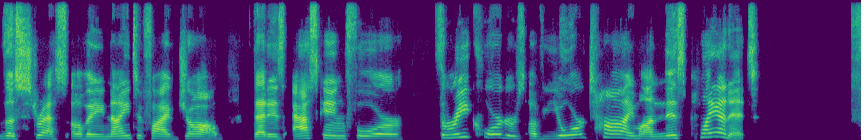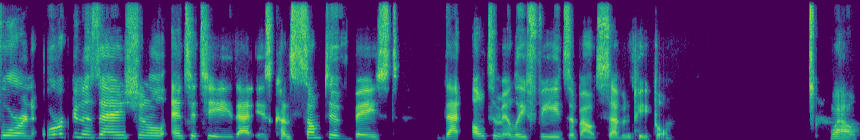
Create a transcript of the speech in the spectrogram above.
the stress of a nine to five job that is asking for three quarters of your time on this planet for an organizational entity that is consumptive based that ultimately feeds about seven people. Wow.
